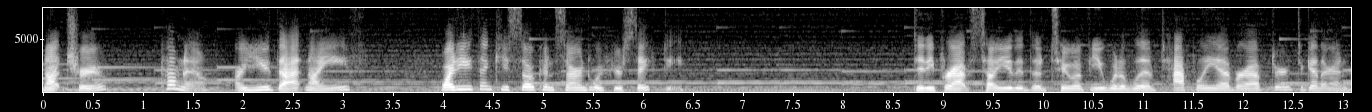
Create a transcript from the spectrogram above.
Not true? Come now, are you that naive? Why do you think he's so concerned with your safety? Did he perhaps tell you that the two of you would have lived happily ever after together in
